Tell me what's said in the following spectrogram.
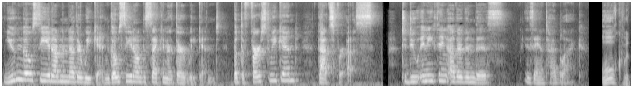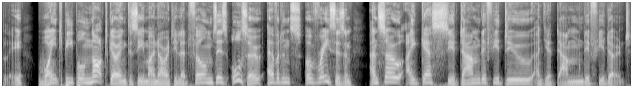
You can go see it on another weekend, go see it on the second or third weekend. But the first weekend, that's for us. To do anything other than this is anti black. Awkwardly, white people not going to see minority led films is also evidence of racism, and so I guess you're damned if you do and you're damned if you don't.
